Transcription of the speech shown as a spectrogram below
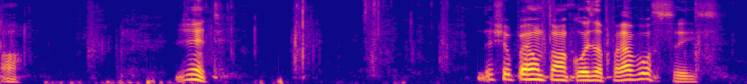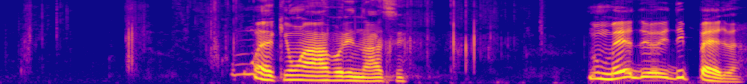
Ó. Gente, deixa eu perguntar uma coisa para vocês. Como é que uma árvore nasce no meio de, pedra?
